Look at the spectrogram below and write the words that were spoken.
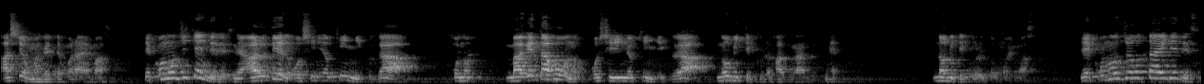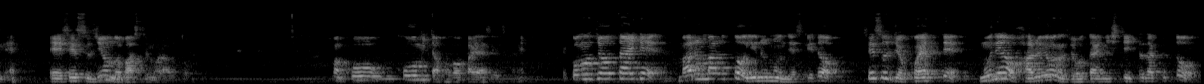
足を曲げてもらいます。でこの時点でですねある程度お尻の筋肉がこの曲げた方のお尻の筋肉が伸びてくるはずなんですね。伸びてくると思います。でこの状態でですね、え、背筋を伸ばしてもらうと、まあ、こうこう見た方が分かりやすいですかね。この状態で丸々と緩むんですけど背筋をこうやって胸を張るような状態にしていただくと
